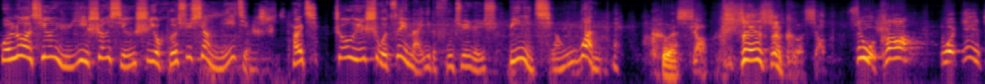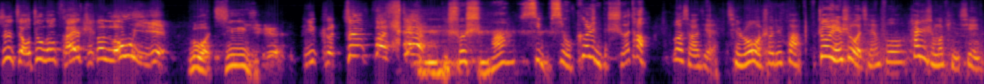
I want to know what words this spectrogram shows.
我洛青羽一生行事，又何须向你解释？而且周云是我最满意的夫君人选，比你强万倍。可笑，真是可笑！就他，我一只脚就能踩死的蝼蚁。洛青羽，你可真犯贱！你说什么？信不信我割了你的舌头？洛小姐，请容我说句话。周云是我前夫，他是什么品性，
